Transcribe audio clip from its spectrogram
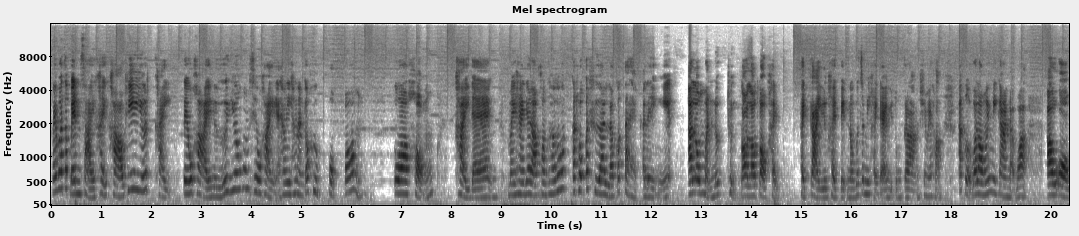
ไม่ว่าจะเป็นสายไข่ขาวที่ยึดไข่ เซลล์ไข่หรือเยื่อหุ้มเซลล์ไข่เนี่ยทั้งนี้ทั้งนั้นก็คือปกป้องตัวของไข่แดง ไม่ให้ได้รับความกระทบกระทบกระเทือนแล้วก็แตกอะไรอย่างนี้ อารมณ์เหมือนนึกถึงตอนเราตอกไข่ไข่ไก่หรือไข่เป็ดเนาะก็จะมีไข่แดงอยู่ตรงกลางใช่ไหมคะถ้าเกิดว่าเราไม่มีการแบบว่าเอาออก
